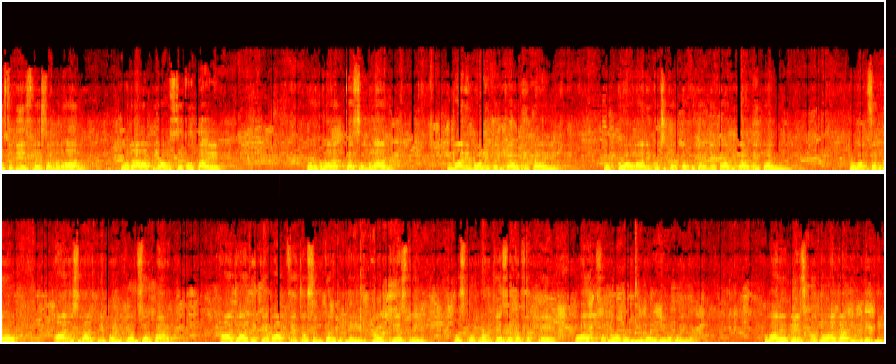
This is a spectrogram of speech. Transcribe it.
उस देश में संविधान होना अति आवश्यक होता है और भारत का संविधान हमारे मौलिक अधिकार देता है, हमको हमारे कुछ कर्तव्य करने का अधिकार देता है। तो हम सब लोग आज इस राष्ट्रीय पर्व के अवसर पर आज़ादी के बाद से जो संकल्प थे, जो उद्देश्य थे, उसको पूर्ण कैसे कर सकते हैं तो आए हम सब लोगों को ज़िम्मेदारी लेना पड़ेगा। हमारे देश को जो आज़ादी मिली थी,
